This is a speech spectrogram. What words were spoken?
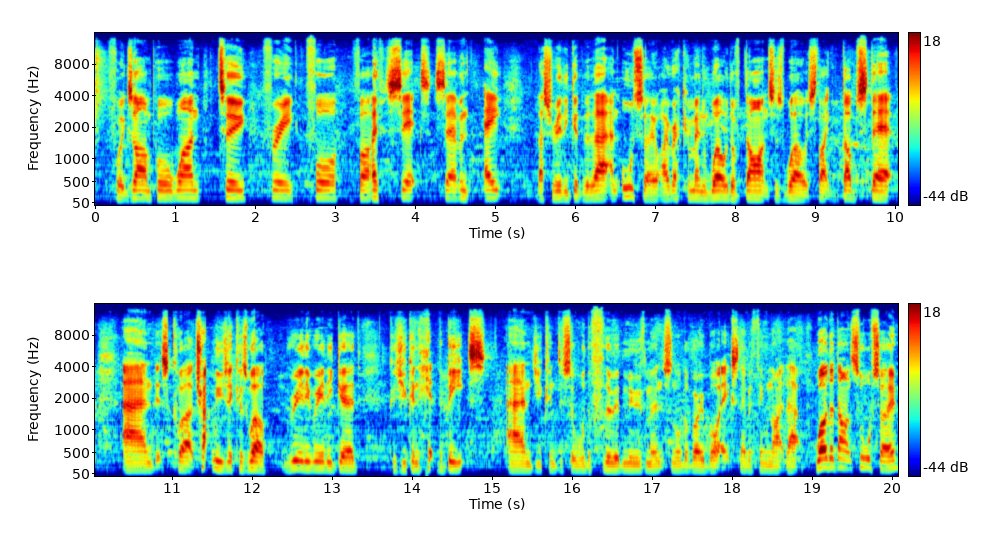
for example, one, two, three, four, five, six, seven, eight. That's really good with that. And also, I recommend World of Dance as well. It's like dubstep and it's trap music as well. Really, really good because you can hit the beats and you can do all the fluid movements and all the robotics and everything like that. World of Dance also,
